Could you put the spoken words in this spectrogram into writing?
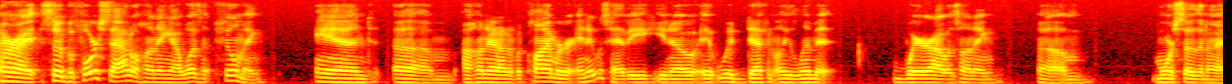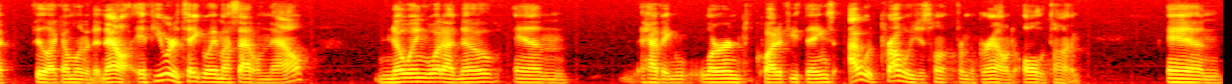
All right. So before saddle hunting, I wasn't filming, and um, I hunted out of a climber, and it was heavy. You know, it would definitely limit where I was hunting um, more so than I feel like I'm limited now. If you were to take away my saddle now, knowing what I know and having learned quite a few things, I would probably just hunt from the ground all the time. And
